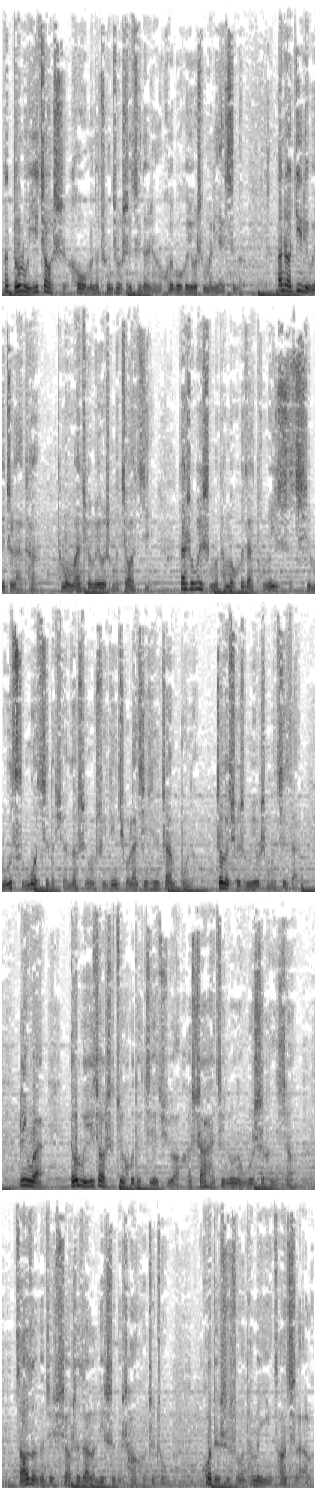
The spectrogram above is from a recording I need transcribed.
那德鲁伊教士和我们的春秋时期的人会不会有什么联系呢？按照地理位置来看，他们完全没有什么交集。但是为什么他们会在同一时期如此默契地选择使用水晶球来进行占卜呢？这个确实没有什么记载。另外，德鲁伊教士最后的结局啊，和《山海经》中的巫师很像，早早的就消失在了历史的长河之中，或者是说他们隐藏起来了。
